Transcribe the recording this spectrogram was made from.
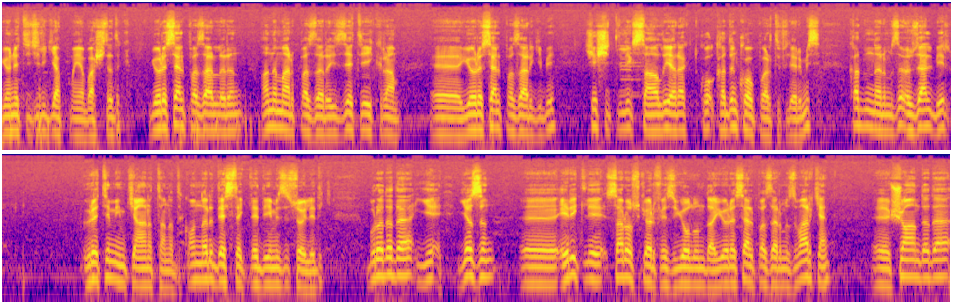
yöneticilik yapmaya başladık. Yöresel pazarların Hanımar Pazarı, İzzet-i İkram, e, yöresel pazar gibi çeşitlilik sağlayarak ko- kadın kooperatiflerimiz kadınlarımıza özel bir üretim imkanı tanıdık. Onları desteklediğimizi söyledik. Burada da yazın e, Erikli Saros Körfezi yolunda yöresel pazarımız varken e, şu anda da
